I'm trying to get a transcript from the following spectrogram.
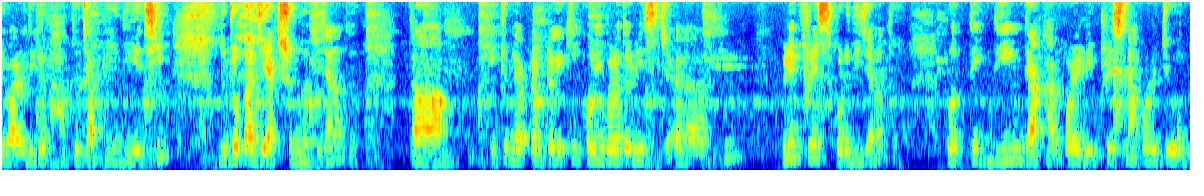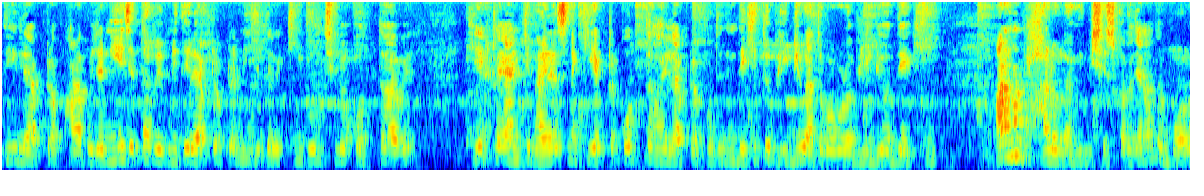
এবার ওদিকে ভাতও চাপিয়ে দিয়েছি। দুটো কাজই একসঙ্গে হচ্ছে, জানো তো? তা একটু ল্যাপটপটাকে কী করি বলো তো রিফ্রেশ করে দিই, জানো তো? প্রত্যেক দিন দেখার পরে রিফ্রেশ না করে যদি ল্যাপটপ খারাপ হয়ে যায়, নিয়ে যেতে হবে। এমনিতেই ল্যাপটপটা নিয়ে যেতে হবে কী বলছিল করতে হবে। কী একটা অ্যান্টিভাইরাস না কী একটা করতে হয় ল্যাপটপ প্রতিদিন? দেখি তো ভিডিও এত বড় বড় ভিডিও দেখি। আর আমার ভালো লাগে, বিশেষ কথা জানো তো, বড়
